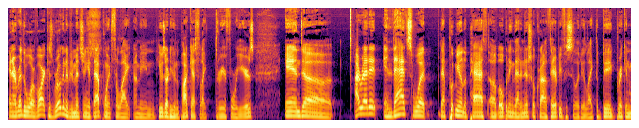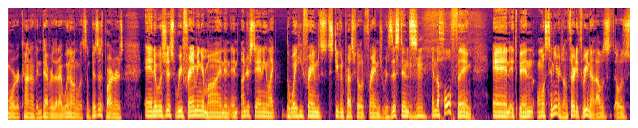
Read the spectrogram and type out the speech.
And I read the War of Art because Rogan had been mentioning at that point for like, I mean, he was already doing the podcast for like three or four years, and uh, I read it, and that's what that put me on the path of opening that initial cryotherapy facility, like the big brick and mortar kind of endeavor that I went on with some business partners. And it was just reframing your mind and, and understanding like the way he frames Steven Pressfield frames resistance mm-hmm. and the whole thing. And it's been almost 10 years. I'm 33 now. I was I was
